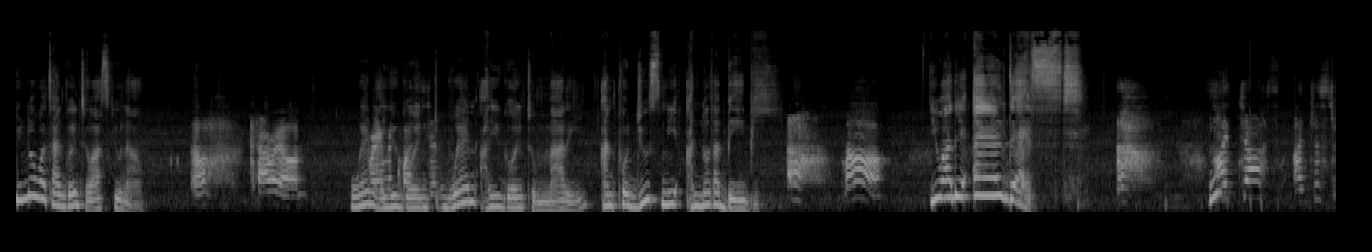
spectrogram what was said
You know what I'm going to ask you now? Oh, carry on. When Bring are you going? To, when are you going to marry and produce me another baby? Oh, Ma, You are the eldest. Ah, I just, I'm just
